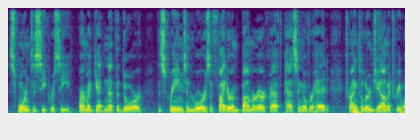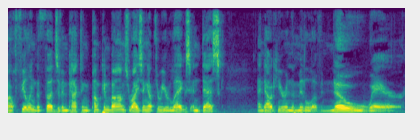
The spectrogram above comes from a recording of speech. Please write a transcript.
Sworn to secrecy, Armageddon at the door, the screams and roars of fighter and bomber aircraft passing overhead, trying to learn geometry while feeling the thuds of impacting pumpkin bombs rising up through your legs and desk, and out here in the middle of nowhere.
